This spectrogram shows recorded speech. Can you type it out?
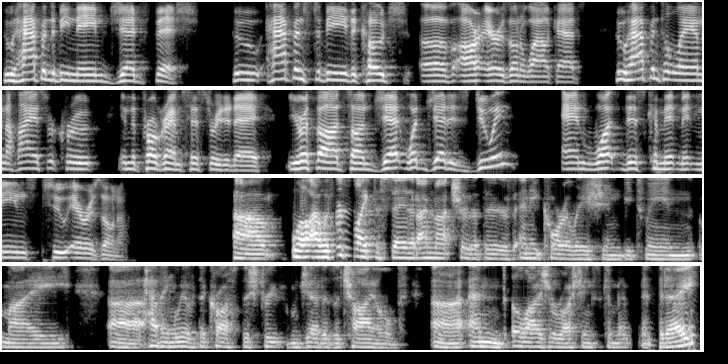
who happened to be named Jedd Fisch, who happens to be the coach of our Arizona Wildcats, who happened to land the highest recruit in the program's history today. Your thoughts on Jedd, what Jedd is doing, and what this commitment means to Arizona? Um, well, I would first like to say that I'm not sure that there's any correlation between my uh, having lived across the street from Jedd as a child uh, and Elijah Rushing's commitment today,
